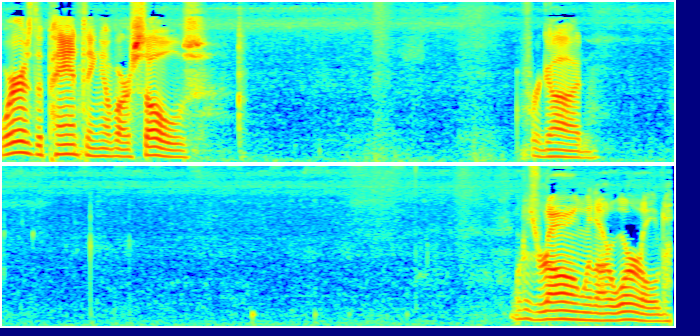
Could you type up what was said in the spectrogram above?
Where is the panting of our souls for God? What is wrong with our world?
